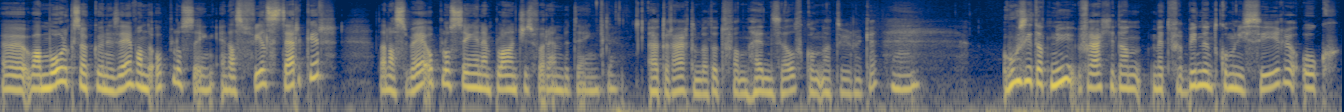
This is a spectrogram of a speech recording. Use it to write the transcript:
uh, wat mogelijk zou kunnen zijn van de oplossing. En dat is veel sterker dan als wij oplossingen en plannetjes voor hen bedenken. Uiteraard, omdat het van hen zelf komt natuurlijk. Hè? Mhm. Hoe zit dat nu? Vraag je dan met verbindend communiceren ook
